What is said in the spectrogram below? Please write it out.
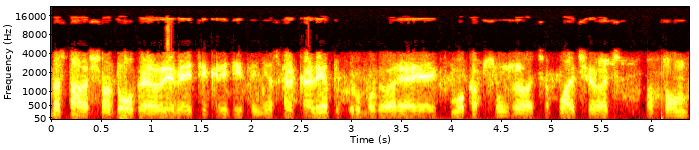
достаточно долгое время, эти кредиты, несколько лет, грубо говоря, я их мог обслуживать, оплачивать. Потом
